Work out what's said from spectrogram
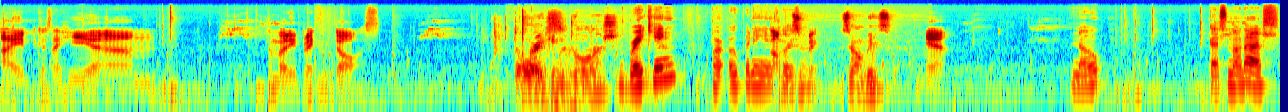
I because I hear um somebody breaking doors. Doors? Breaking doors? Breaking or opening and Zombies closing? break. Zombies? Yeah. Nope. That's not us.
